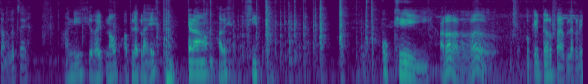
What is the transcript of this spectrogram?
चांगलंच आहे. आणि राईट नाव आपल्याकडं आहे. टडा अरे शी. ओके अरा ओके टर्फ आहे आपल्याकडे.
